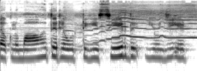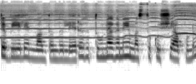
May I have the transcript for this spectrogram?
ಕುಟುಂಬದಕ್ಲು ಮಾತಿರ್ಲ ಒಟ್ಟಿಗೆ ಸೇರ್ದು ಈ ಒಂಜಿ ಎಟ್ಟು ಬೇಲೆನ್ ಲೇರ ತೂನಗನೆ ಮಸ್ತ್ ಖುಷಿ ಆಪುಂಡು.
